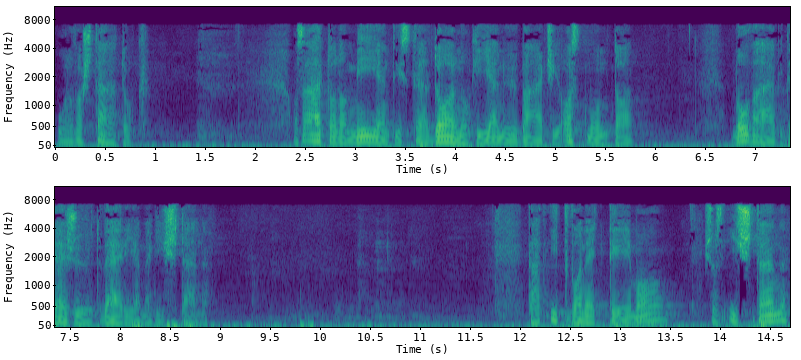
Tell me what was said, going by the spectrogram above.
Olvastátok? Az általam mélyen tisztelt Dalnoki Jenő bácsi azt mondta, Novák Dezsőt verje meg Isten. Tehát itt van egy téma, és az Isten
